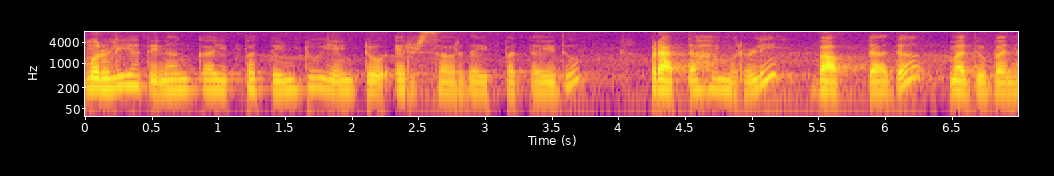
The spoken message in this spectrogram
ಮುರಳಿಯ ದಿನಾಂಕ ಇಪ್ಪತ್ತೆಂಟು ಎಂಟು ಎರಡು ಸಾವಿರದ ಇಪ್ಪತ್ತೈದು. ಪ್ರಾತಃ ಮುರಳಿ, ಬಾಪ್ದಾದ ಮಧುಬನ.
